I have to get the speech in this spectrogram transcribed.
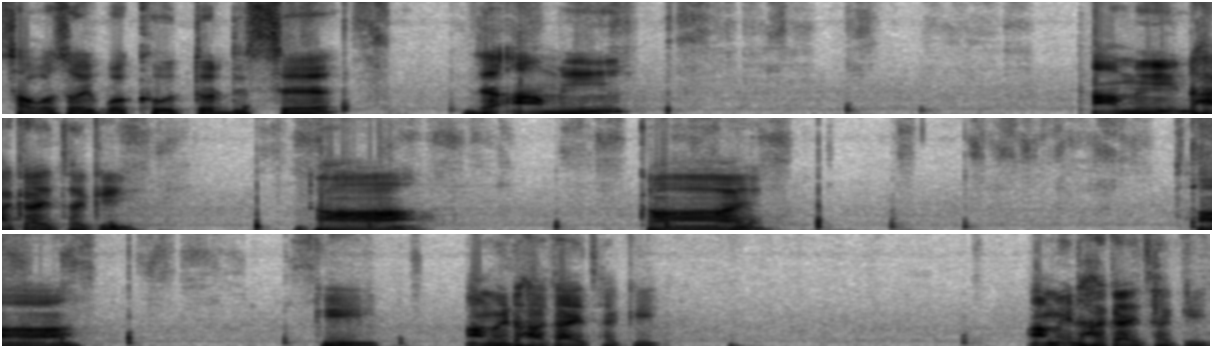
সবসই পক্ষ উত্তর দিচ্ছে যে আমি আমি ঢাকায় থাকি। ঢাকায় থাকি। আমি ঢাকায় থাকি। আমি ঢাকায় থাকি।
